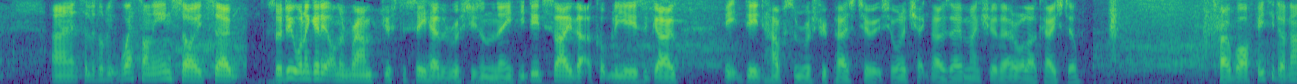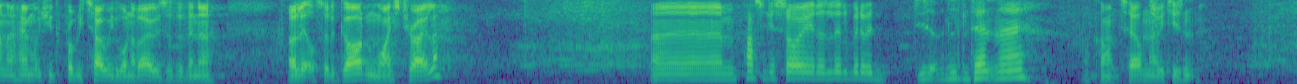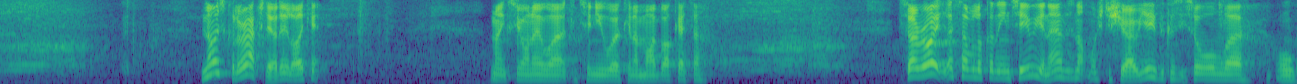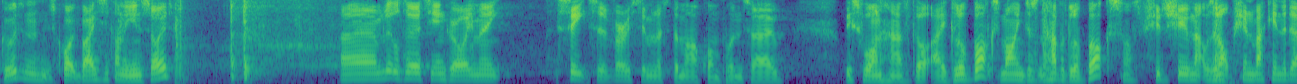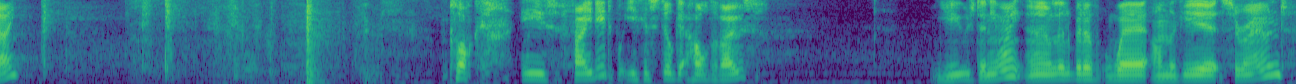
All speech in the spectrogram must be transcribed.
And it's a little bit wet on the inside. So, so I do want to get it on the ramp just to see how the rust is underneath. He did say that a couple of years ago it did have some rust repairs to it. So you want to check those out and make sure they're all okay still. Tow bar fitted. I don't know how much you could probably tow with one of those other than a, a little sort of garden waste trailer. Um, passenger side, a little bit of a, is it a little dent there? I can't tell. No, it isn't. Nice colour, actually. I do like it. Makes you want to uh, continue working on my Barchetta. So, right, let's have a look at the interior now. There's not much to show you because it's all uh, all good and it's quite basic on the inside. Um, little dirty and grimy. Seats are very similar to the Mark 1 Punto. This one has got a glove box. Mine doesn't have a glove box. I should assume that was an option back in the day. Clock is faded, but you can still get hold of those. Used anyway. Uh, a little bit of wear on the gear surround.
